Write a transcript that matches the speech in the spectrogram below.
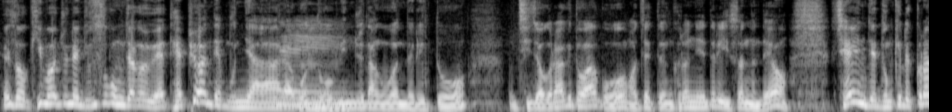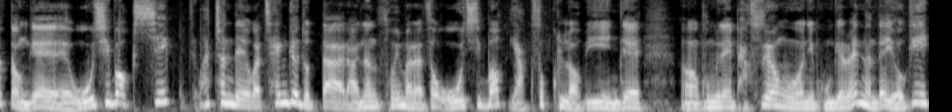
그래서 김어준의 뉴스공장을 왜 대표한테 묻냐라고 네. 또 민주당 의원들이 또 지적을 하기도 하고 어쨌든 그런 일들이 있었는데요. 제 이제 눈길을 끌었던 게 50억씩 화천대유가 챙겨줬다라는 소위 말해서 50억 약속 클럽이 이제 어 국민의힘 박수영 의원이 공개를 했는데 여기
